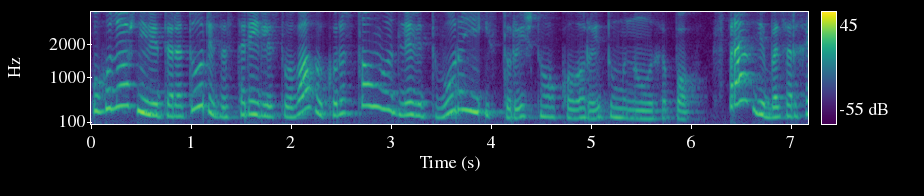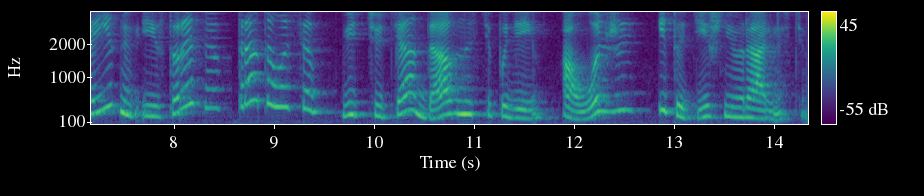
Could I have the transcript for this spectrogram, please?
У художній літературі застарілі слова використовують для відтворення історичного колориту минулих епох. Справді, без архаїзмів і історизмів втратилося відчуття давності події, а отже, і тодішньої реальності.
